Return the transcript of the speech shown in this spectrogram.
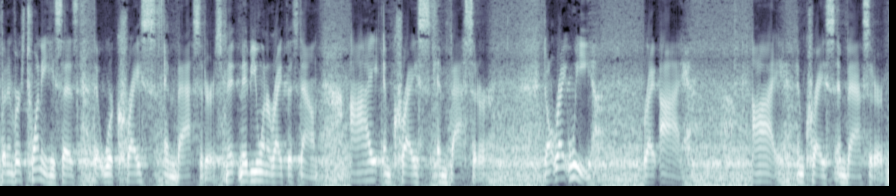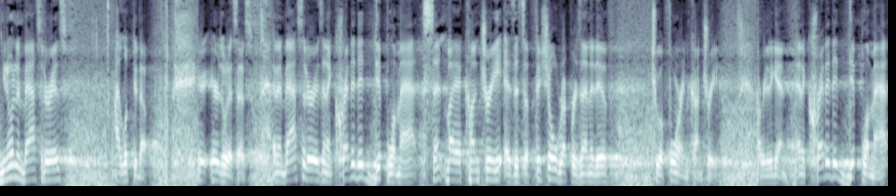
But in verse 20, he says that we're Christ's ambassadors. Maybe you want to write this down. I am Christ's ambassador. Don't write we, write I. I am Christ's ambassador. You know what an ambassador is? I looked it up. here's what it says An ambassador is an accredited diplomat sent by a country as its official representative to a foreign country. I'll read it again. An accredited diplomat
